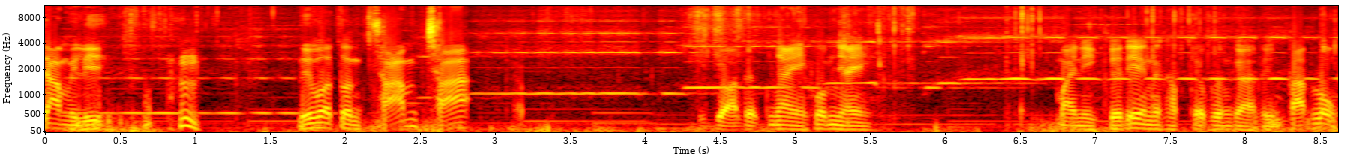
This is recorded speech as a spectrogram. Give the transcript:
จามอีหลีหรือว่าต้นสามฉะครับยอดแบบใหญ่ความใหญ่ไม้นี่เกิดเองนะครับ แต่เพิ่นก็ได้ตัดลง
